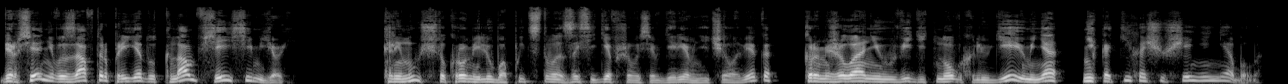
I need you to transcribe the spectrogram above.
Берсеневы завтра приедут к нам всей семьей. Клянусь, что кроме любопытства засидевшегося в деревне человека, кроме желания увидеть новых людей, у меня никаких ощущений не было.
